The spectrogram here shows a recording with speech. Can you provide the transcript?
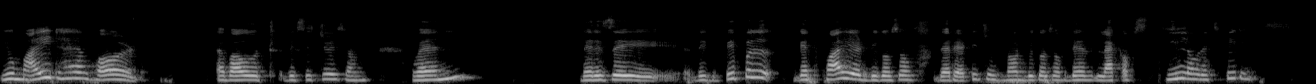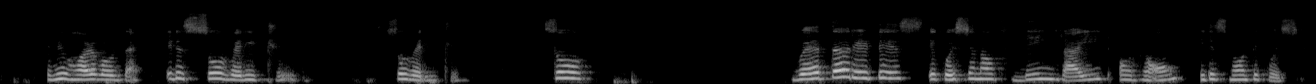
you might have heard about the situation when there is a the people get fired because of their attitude not because of their lack of skill or experience have you heard about that it is so very true. So very true. So whether it is a question of being right or wrong it is not the question.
